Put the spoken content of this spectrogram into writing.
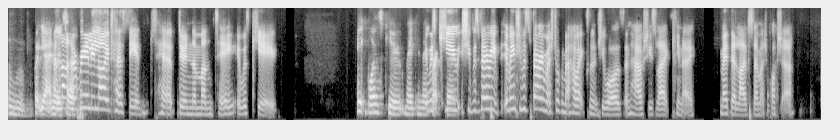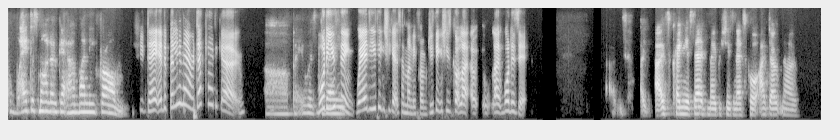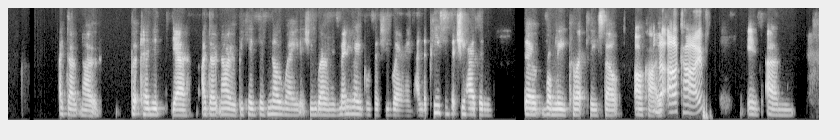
Mm, But yeah, I, li- so I really liked her seeing her doing the Monty. It was cute. it was cute making their it was breakfast. cute. She was very, I mean, she was very much talking about how excellent she was and how she's like, you know, made their lives so much posher. But where does Marlo get her money from? She dated a billionaire a decade ago. Oh, but it was. What do you think? Where do you think she gets her money from? Do you think she's got like, like, what is it? As Kenya said, maybe she's an escort. I don't know. I don't know. But Kenya, yeah, I don't know because there's no way that she's wearing as many labels as she's wearing, and the pieces that she has in the wrongly correctly spelled archive The archive. is um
